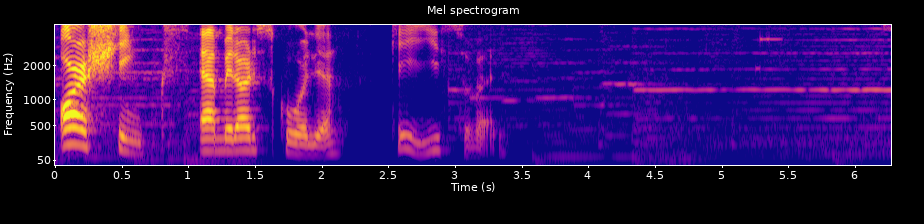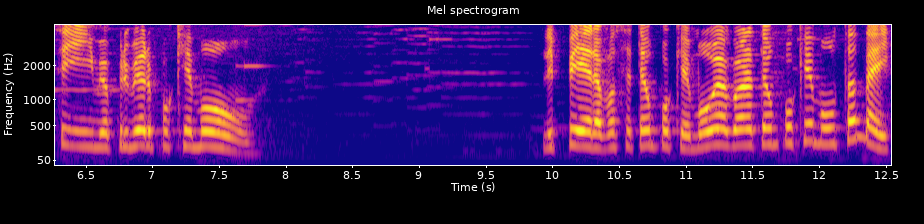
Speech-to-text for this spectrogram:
Orshinx é a melhor escolha. Que isso, velho. Sim, meu primeiro Pokémon. Lipeira, você tem um Pokémon e agora tem um Pokémon também.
